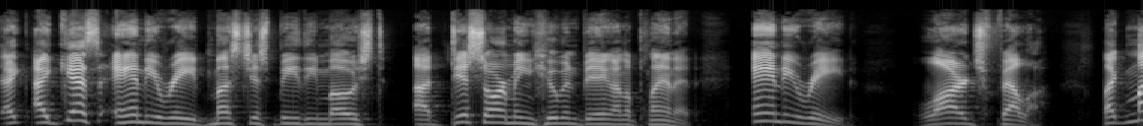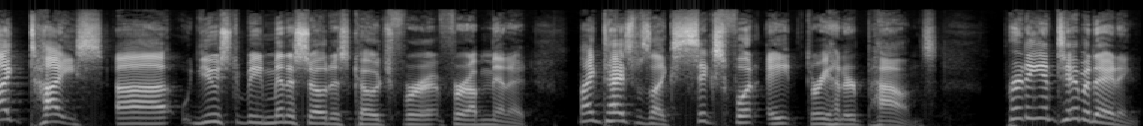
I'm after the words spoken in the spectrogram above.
I, I guess Andy Reid must just be the most uh, disarming human being on the planet. Andy Reid, large fella. Like Mike Tice uh, used to be Minnesota's coach for for a minute. Mike Tice was like six foot eight, 300 pounds. Pretty intimidating.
